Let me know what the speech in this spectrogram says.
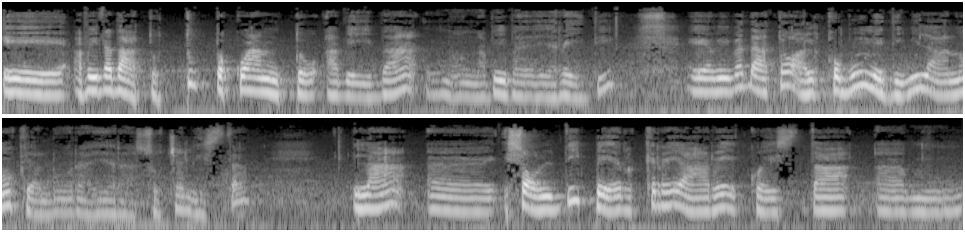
E aveva dato tutto quanto aveva, non aveva eredi, e aveva dato al comune di Milano, che allora era socialista, la, eh, i soldi per creare questa, um,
